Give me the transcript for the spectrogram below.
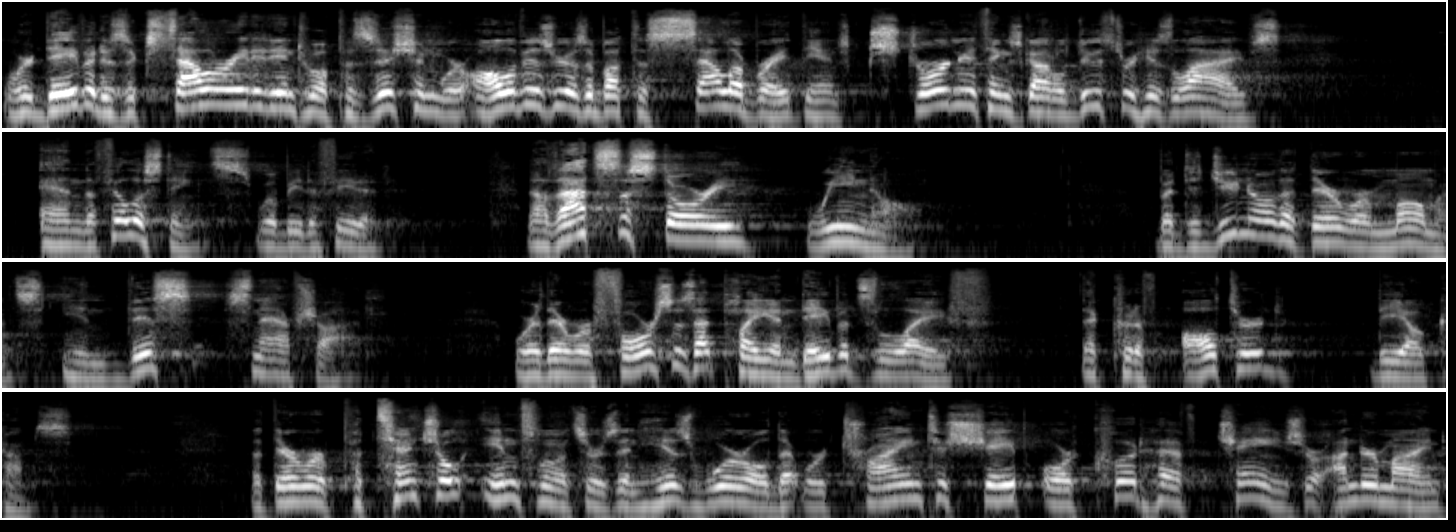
where David is accelerated into a position where all of Israel is about to celebrate the extraordinary things God will do through his lives, and the Philistines will be defeated. Now, that's the story we know. But did you know that there were moments in this snapshot where there were forces at play in David's life that could have altered the outcomes? That there were potential influencers in his world that were trying to shape or could have changed or undermined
